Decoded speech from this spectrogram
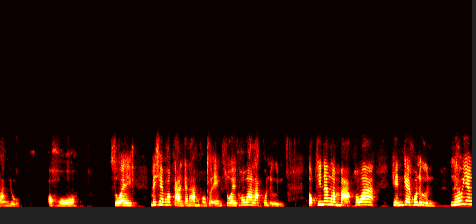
ฟังอยู่ โอ้โหซวยไม่ใช่เพราะการกระทำของตัวเองซวย เพราะว่ารักคนอื่น ตกที่นั่งลำบาก เพราะว่าเห็นแก่คนอื่น แล้วยัง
